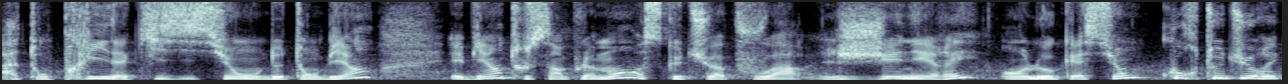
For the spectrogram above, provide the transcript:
à ton prix d'acquisition de ton bien, eh bien tout simplement ce que tu vas pouvoir générer en location courte durée.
